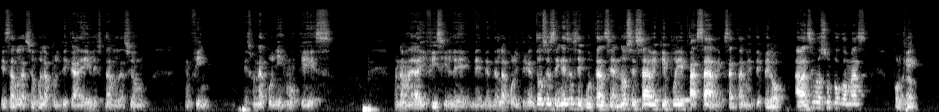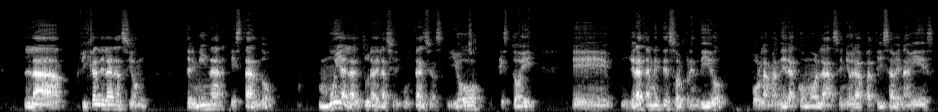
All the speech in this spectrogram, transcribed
esa relación con la política de él es una relación en fin, es un acuñismo que es una manera difícil de, entender la política. Entonces, en esa circunstancia no se sabe qué puede pasar exactamente, pero avancemos un poco más porque la fiscal de la Nación termina estando muy a la altura de las circunstancias. Yo estoy eh, gratamente sorprendido por la manera como la señora Patricia Benavides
